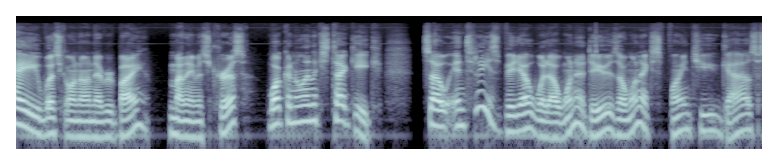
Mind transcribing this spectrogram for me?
Hey, what's going on everybody? My name is Chris. Welcome to Linux Tech Geek. So in today's video, what I want to do is I want to explain to you guys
